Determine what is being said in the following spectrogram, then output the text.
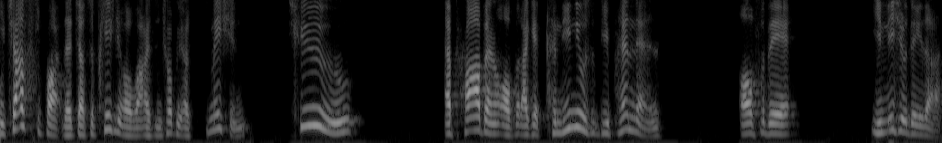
to justify the justification of isentropic estimation to a problem of like a continuous dependence of the initial data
